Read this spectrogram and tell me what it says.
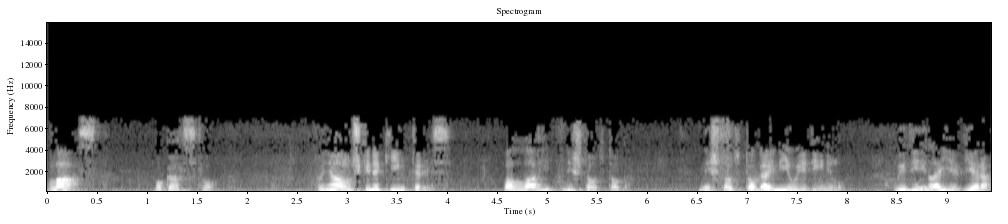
Vlast, bogatstvo, donjalučki neki interes. Wallahi, ništa od toga. Ništa od toga i nije ujedinilo. ujedinila je vjera.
